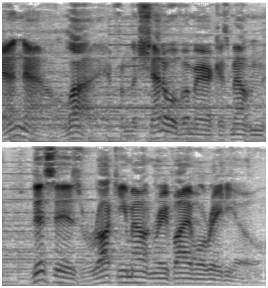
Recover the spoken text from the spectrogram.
And now, live from the shadow of America's mountain, this is Rocky Mountain Revival Radio.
